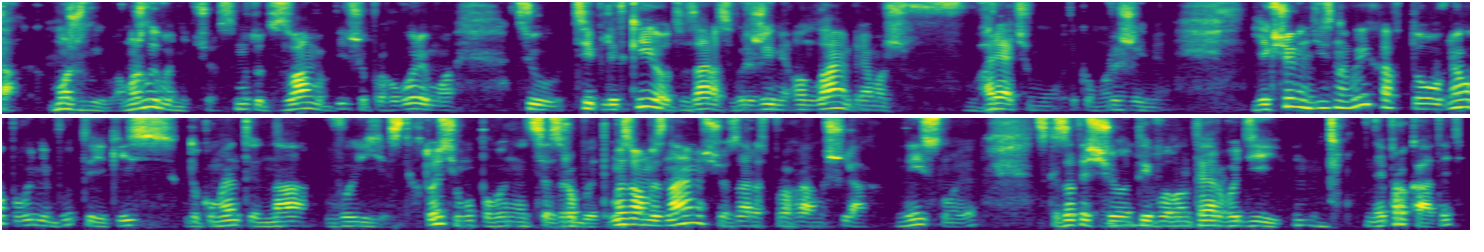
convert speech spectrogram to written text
так. Можливо, а можливо, ні. Через ми тут з вами більше проговоримо цю ці плітки. От зараз в режимі онлайн, прямо ж в гарячому такому режимі. Якщо він дійсно виїхав, то в нього повинні бути якісь документи на виїзд. Хтось йому повинен це зробити. Ми з вами знаємо, що зараз програми шлях не існує. Сказати, що ти волонтер водій не прокатить.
